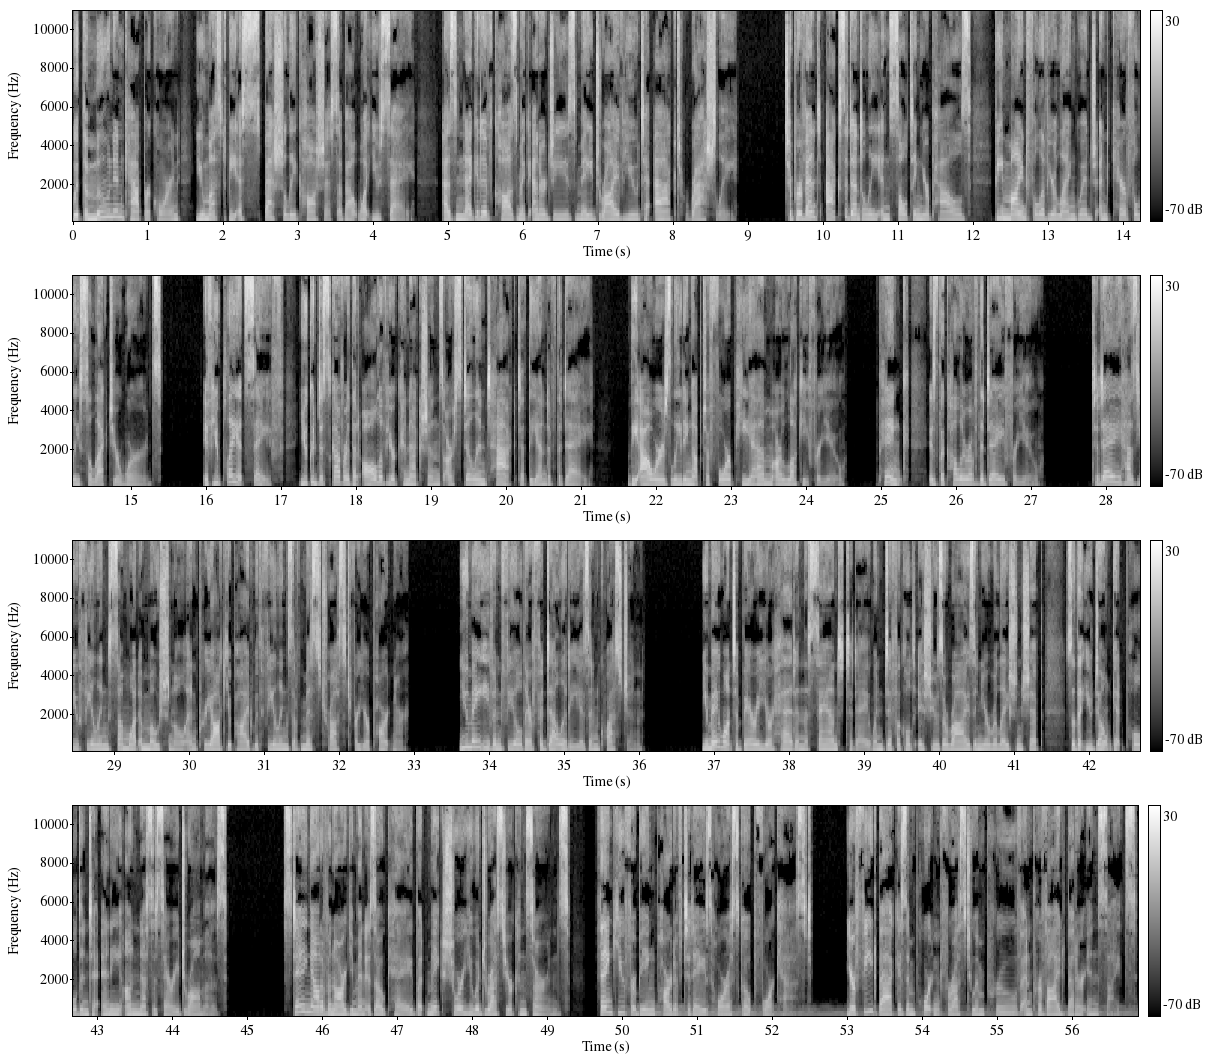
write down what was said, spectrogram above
With the moon in Capricorn, you must be especially cautious about what you say, as negative cosmic energies may drive you to act rashly. To prevent accidentally insulting your pals, be mindful of your language and carefully select your words. If you play it safe, you could discover that all of your connections are still intact at the end of the day. The hours leading up to 4 p.m. are lucky for you. Pink is the color of the day for you. Today has you feeling somewhat emotional and preoccupied with feelings of mistrust for your partner. You may even feel their fidelity is in question. You may want to bury your head in the sand today when difficult issues arise in your relationship so that you don't get pulled into any unnecessary dramas. Staying out of an argument is okay, but make sure you address your concerns. Thank you for being part of today's horoscope forecast. Your feedback is important for us to improve and provide better insights.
